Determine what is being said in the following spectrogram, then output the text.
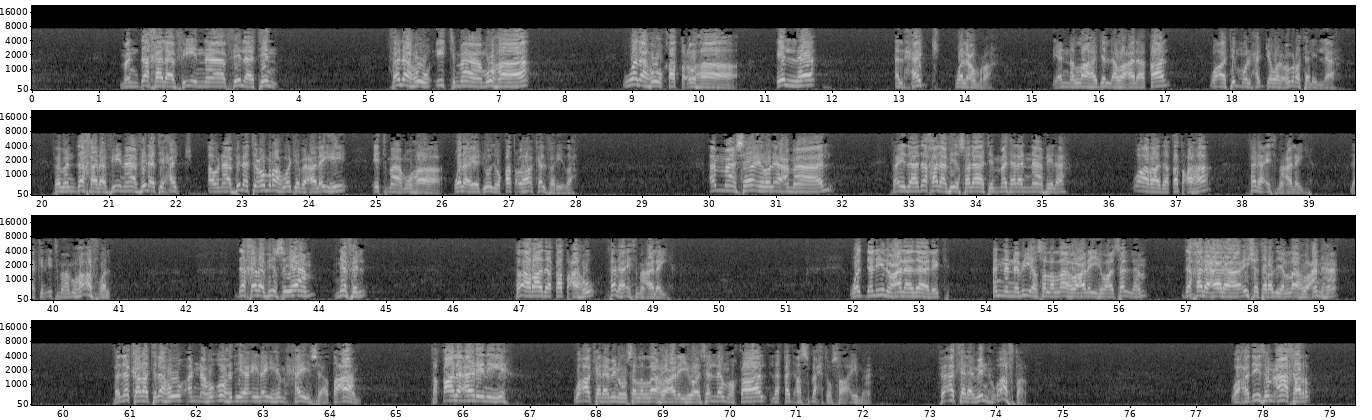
من دخل في نافلة فله إتمامها وله قطعها إلا الحج والعمرة لأن الله جل وعلا قال واتموا الحج والعمرة لله. فمن دخل في نافلة حج أو نافلة عمرة وجب عليه إتمامها ولا يجوز قطعها كالفريضة. أما سائر الأعمال فإذا دخل في صلاة مثلا نافلة وأراد قطعها فلا إثم عليه لكن إتمامها أفضل. دخل في صيام نفل فأراد قطعه فلا إثم عليه. والدليل على ذلك أن النبي صلى الله عليه وسلم دخل على عائشة رضي الله عنها فذكرت له أنه أهدي إليهم حيس طعام. فقال ارنيه وأكل منه صلى الله عليه وسلم وقال لقد أصبحت صائما. فأكل منه وأفطر. وحديث آخر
